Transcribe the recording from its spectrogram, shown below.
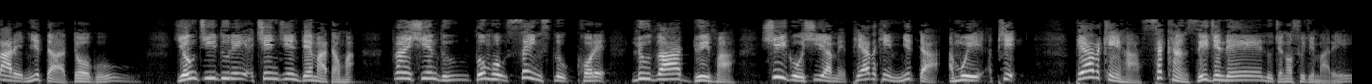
လှတဲ့မေတ္တာတော်ကိုယုံကြည်သူတွေအချင်းချင်းတဲမှာတောင်မှတန်ရှင်းသူသို့မဟုတ် saints လို့ခေါ်တဲ့လူသားတွေမှာရှိကိုရှိရမယ်ဘုရားသခင်မေတ္တာအမွေအဖြစ်ဘုရားသခင်ဟာဆက်ခံစေခြင်းတယ်လို့ကျွန်တော်ဆိုချင်ပါတယ်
